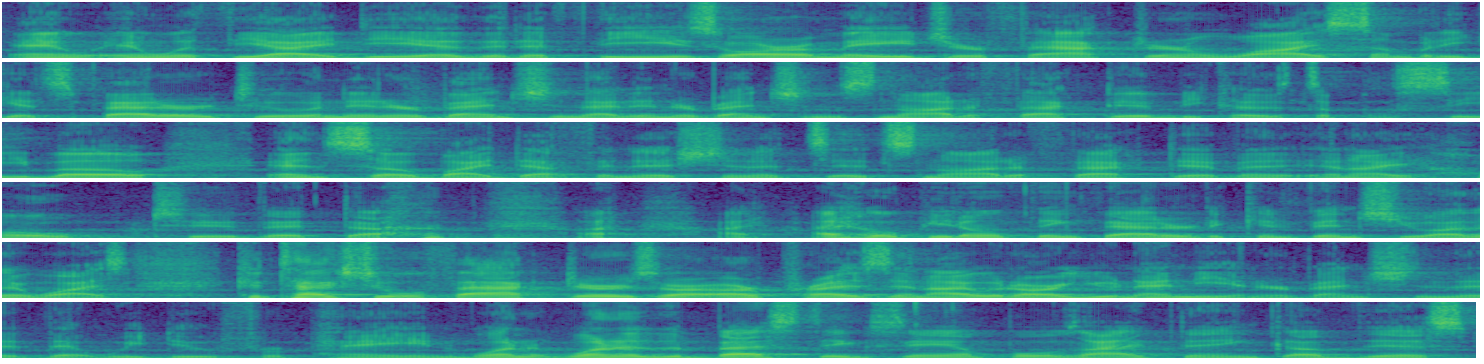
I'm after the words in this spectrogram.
and, and with the idea that if these are a major factor in why somebody gets better to an intervention, that intervention is not effective because it's a placebo, and so by definition, it's it's not effective. And, and I hope too that uh, I, I hope you don't think that or to convince you otherwise. Contextual factors are, are present, I would argue, in any intervention that, that we do for pain. One one of the best examples I think of this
